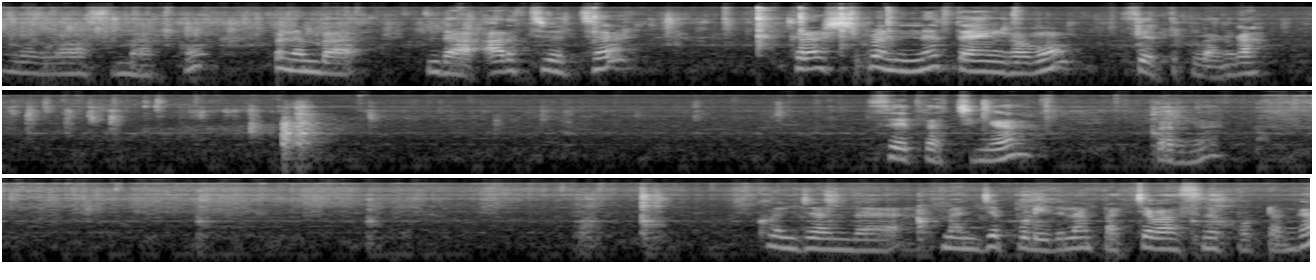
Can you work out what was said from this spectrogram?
நல்லா வாசமாக இருக்கும். இப்போ நம்ம இந்த அரைச்சி வச்ச க்ரஷ் பண்ண தேங்காவும் சேர்த்துக்கலாங்க. சேர்த்தாச்சுங்க. பாருங்க. கொஞ்சம் அந்த மஞ்சள் பொடி இதெல்லாம் பச்சை வாசனை போட்டோங்க.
